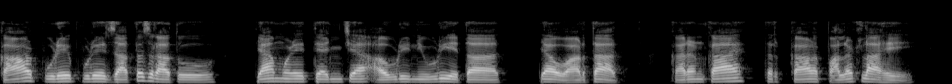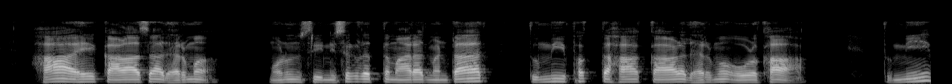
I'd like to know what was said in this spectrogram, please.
काळ पुढे पुढे जातच राहतो. त्यामुळे त्यांच्या आवडीनिवडी येतात त्या वाढतात. कारण काय? तर काळ पालटला आहे. हा आहे काळाचा धर्म. म्हणून श्री निसर्गदत्त महाराज म्हणतात तुम्ही फक्त हा काळ धर्म ओळखा. तुम्ही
